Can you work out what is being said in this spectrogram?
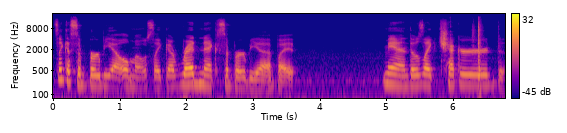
It's like a suburbia almost, like a redneck suburbia, but man, those like checkered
